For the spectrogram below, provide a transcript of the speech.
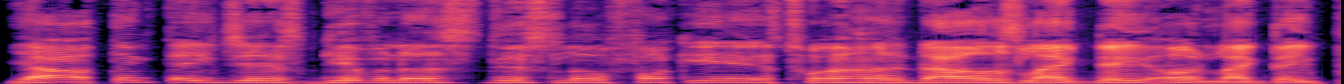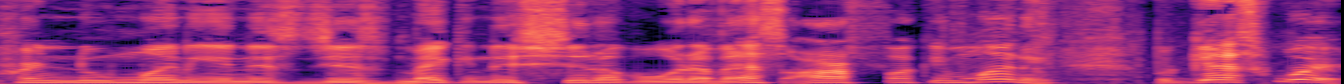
Y'all think they just giving us this little funky ass twelve hundred dollars like they are uh, like they print new money and it's just making this shit up or whatever. That's our fucking money. But guess what?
